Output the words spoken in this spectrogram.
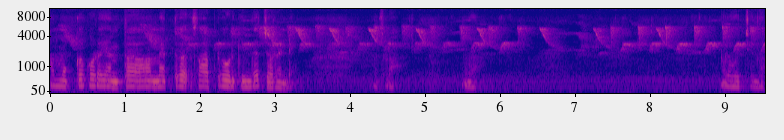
ఆ ముక్క కూడా ఎంత మెత్తగా సాఫ్ట్గా ఉడికిందో చూడండి. అసలు ఇదిగో. అలా వచ్చిందా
